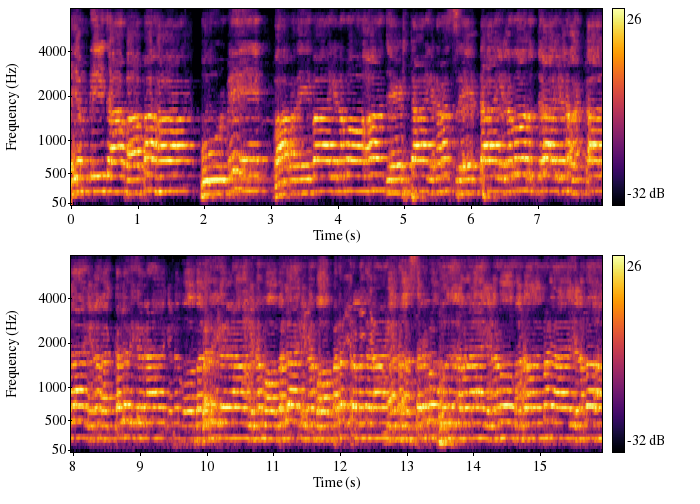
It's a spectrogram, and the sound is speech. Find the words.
அயம் பீஜா பாபஹ பூர்வே வாமதேவாய நமோ ஜேஷ்டாய நம ஸ்ரேஷ்டாய நமோ ருத்ராய நம காலாய நம கலவிகரனாய परकरणाय नमो बलाय नमो परप्रमदनाय नमः सर्वभूतसमनाय नमो मनोन्मनाय नमः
